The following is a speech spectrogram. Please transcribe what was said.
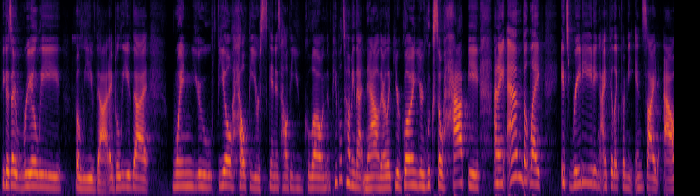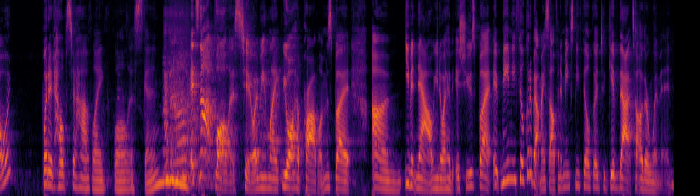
because I really believe that. I believe that when you feel healthy, your skin is healthy, you glow. And people tell me that now. They're like, you're glowing, you look so happy. And I am, but like, it's radiating, I feel like, from the inside out. But it helps to have like flawless skin. it's not flawless too. I mean, like we all have problems, but um, even now, you know, I have issues. But it made me feel good about myself, and it makes me feel good to give that to other women.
